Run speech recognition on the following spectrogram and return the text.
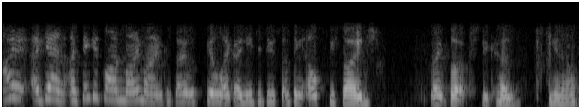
I again, I think it's on my mind because I always feel like I need to do something else besides write books because you know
